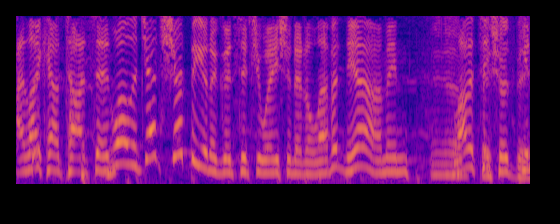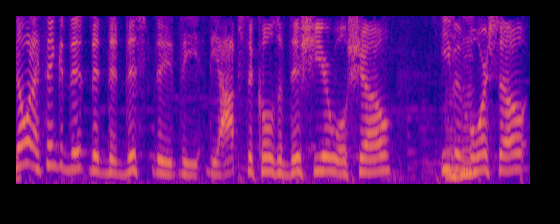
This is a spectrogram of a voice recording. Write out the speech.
I like how Todd said, "Well, the Jets should be in a good situation at 11." Yeah, I mean, Yeah, a lot of they teams should be. You know what I think that, that, that this the, the the obstacles of this year will show even Mm-hmm. more so.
